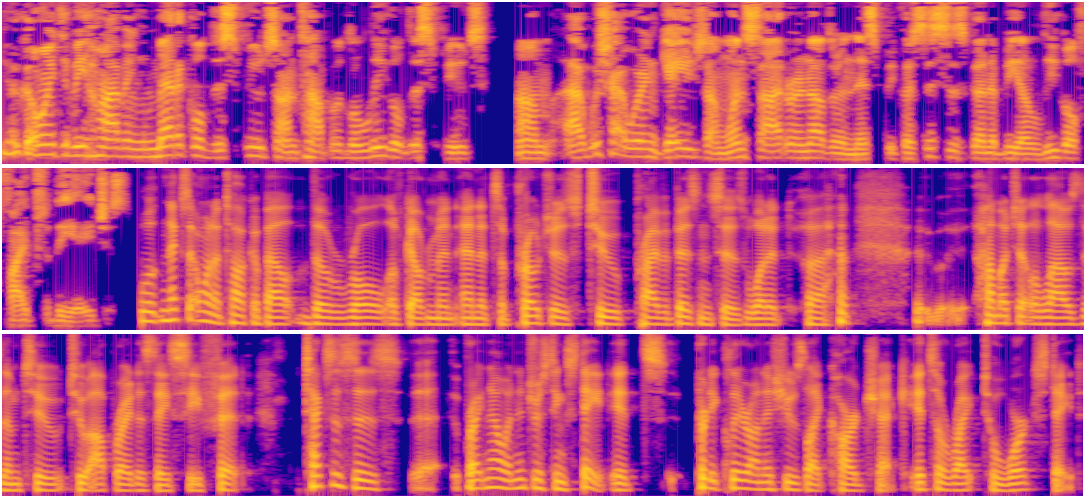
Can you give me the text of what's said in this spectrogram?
you're going to be having medical disputes on top of the legal disputes um, I wish I were engaged on one side or another in this because this is going to be a legal fight for the ages. Well, next I want to talk about the role of government and its approaches to private businesses, what it, uh, how much it allows them to to operate as they see fit. Texas is uh, right now an interesting state. It's pretty clear on issues like card check. It's a right to work state.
